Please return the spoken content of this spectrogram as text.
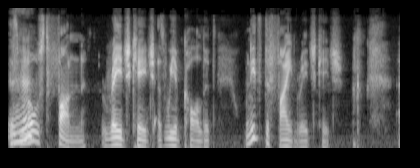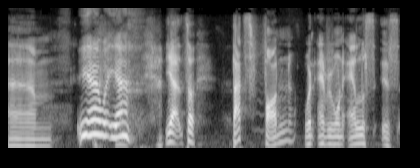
is Uh-huh. most fun rage cage as we have called it. We need to define rage cage. um, Yeah, well, yeah. Yeah, so that's fun when everyone else is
